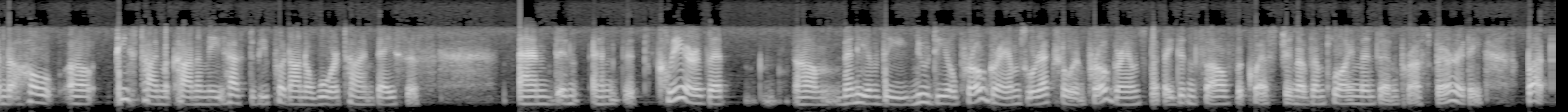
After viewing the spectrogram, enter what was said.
and the whole uh, peacetime economy has to be put on a wartime basis and in, and it's clear that um, many of the New Deal programs were excellent programs, but they didn't solve the question of employment and prosperity. But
